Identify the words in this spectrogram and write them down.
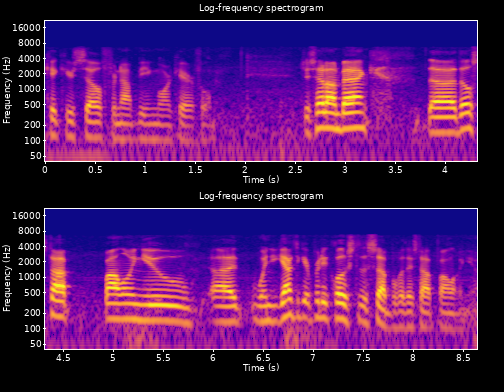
Kick yourself for not being more careful. Just head on back. Uh, they'll stop following you uh, when you have to get pretty close to the sub before they stop following you.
